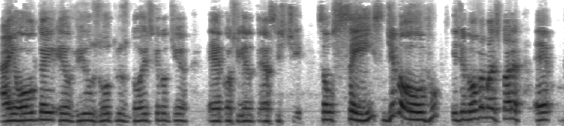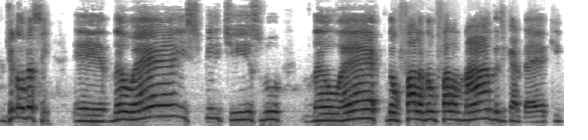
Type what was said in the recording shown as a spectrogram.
Aí ontem eu vi os outros dois que não tinha é, conseguido assistir. São seis, de novo, e de novo é uma história. É, de novo, é assim, é, não é espiritismo, não é, não fala, não fala nada de Kardec,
